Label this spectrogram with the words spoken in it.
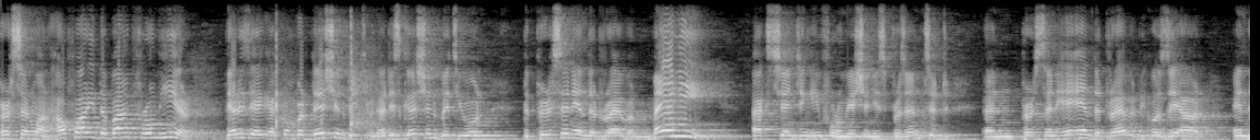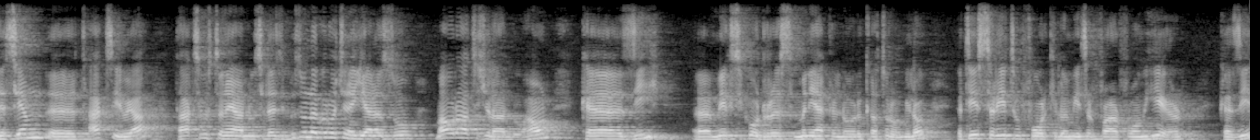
Person one, how far is the bank from here? There is a, a conversation between, a discussion between the person and the driver. Many exchanging information is presented and person A and the driver because they are in the same uh, taxi. Yeah? ታክሲ ውስጥ ነው ያሉ። ስለዚህ ብዙ ነገሮችን እያነሱ ማውራት ይችላሉ። አሁን ከዚህ ሜክሲኮ ድረስ ምን ያክል ነው ርቀቱ ነው የሚለው it is 3 to 4 ኪሎ ሜትር far from here ከዚህ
